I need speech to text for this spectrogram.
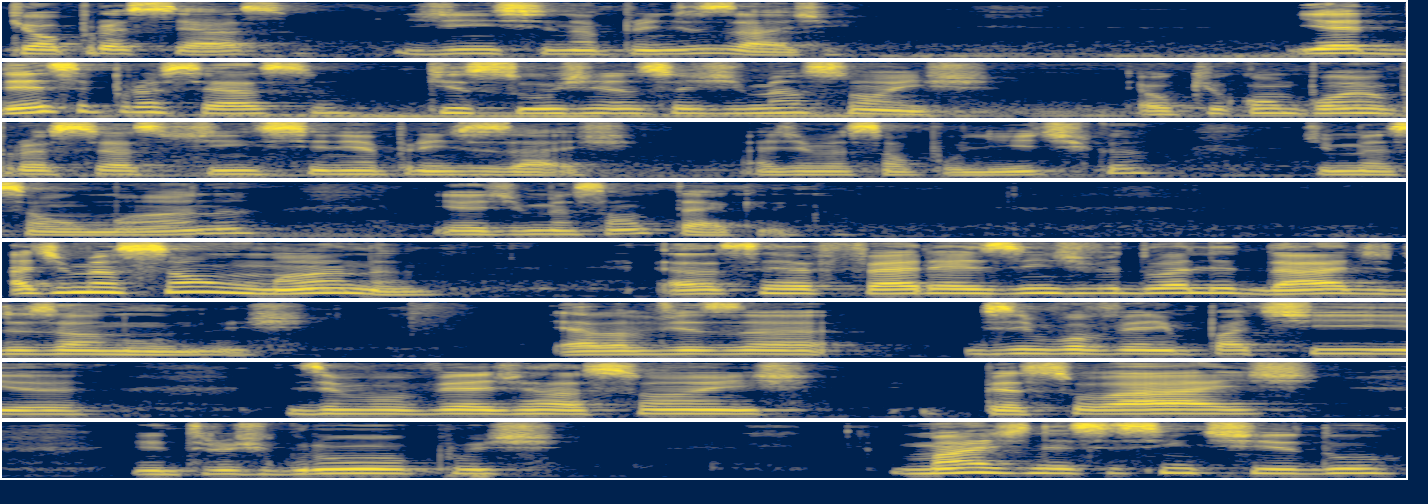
que é o processo de ensino-aprendizagem. E é desse processo que surgem essas dimensões. É o que compõe o processo de ensino e aprendizagem: a dimensão política, a dimensão humana e a dimensão técnica. A dimensão humana, ela se refere às individualidades dos alunos. Ela visa desenvolver empatia, desenvolver as relações pessoais entre os grupos, mas nesse sentido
